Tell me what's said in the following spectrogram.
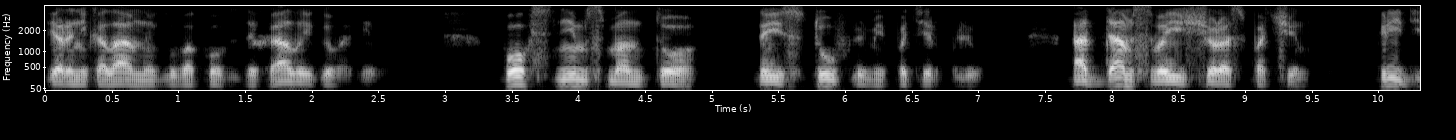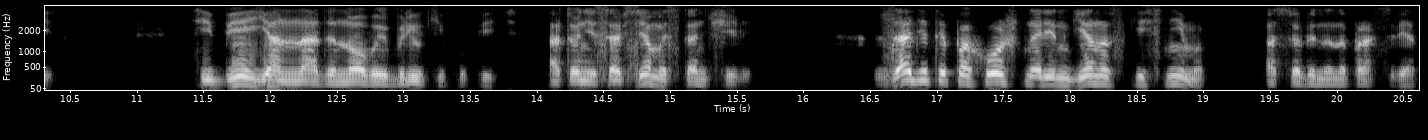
Вера Николаевна глубоко вздыхала и говорила, Бог с ним с манто, да и с туфлями потерплю. Отдам свои еще раз починку. Кредит. Тебе, Ян, надо новые брюки купить, а то не совсем истончились. Сзади ты похож на рентгеновский снимок, особенно на просвет.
